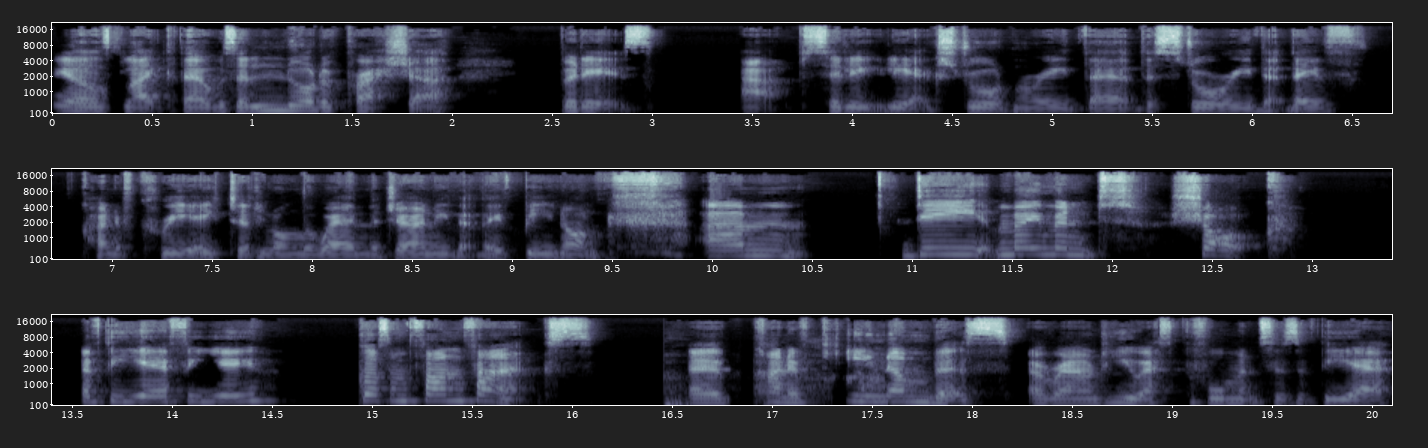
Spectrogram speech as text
feels like there was a lot of pressure, but it's absolutely extraordinary the the story that they've kind of created along the way and the journey that they've been on. Um, the moment shock of the year for you? Got some fun facts of kind of key numbers around US performances of the year.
